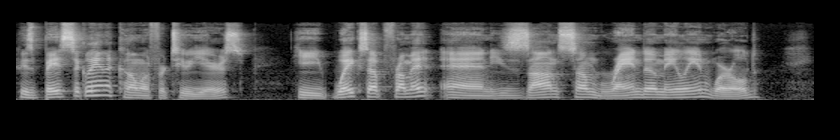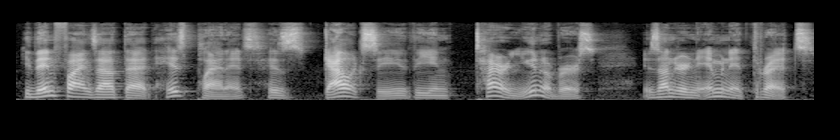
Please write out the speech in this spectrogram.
He was basically in a coma for 2 years. He wakes up from it and he's on some random alien world. He then finds out that his planet, his galaxy, the entire universe is under an imminent threat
